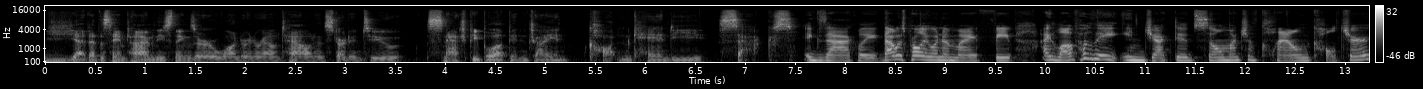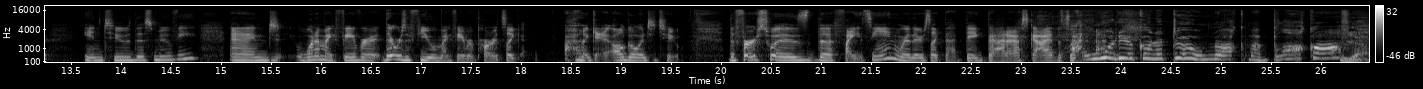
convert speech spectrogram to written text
yet at the same time, these things are wandering around town and starting to snatch people up in giant cotton candy sacks. Exactly. That was probably one of my favorite. I love how they injected so much of clown culture into this movie. And one of my favorite, there was a few of my favorite parts. Like, okay, I'll go into two. The first was the fight scene where there's like that big badass guy that's like, "What are you gonna do? Knock my block off?" Yeah.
